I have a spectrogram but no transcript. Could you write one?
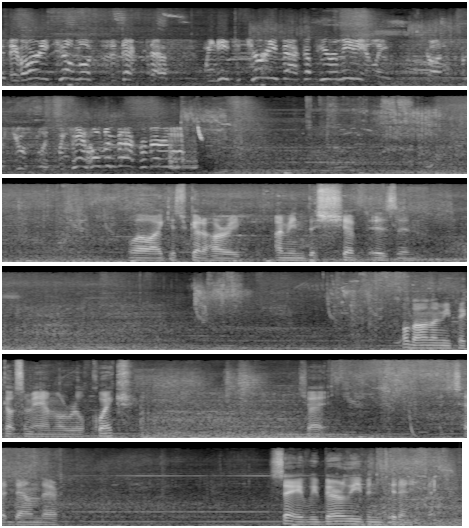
They? They've already killed most of the deck staff. We need security back up here immediately. Guns are useless. We can't hold them back for very long. Well, I guess we gotta hurry. I mean, the ship isn't... Hold on, let me pick up some ammo real quick. Should I... I just head down there. Save, we barely even did anything.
